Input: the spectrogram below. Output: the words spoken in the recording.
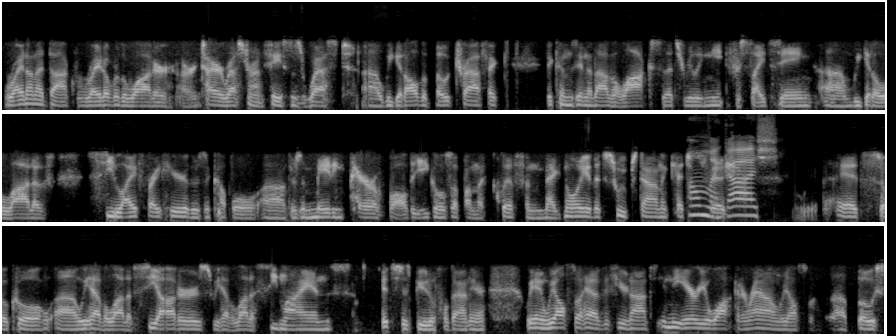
right on a dock, right over the water. Our entire restaurant faces west. Uh, we get all the boat traffic that comes in and out of the locks, so that's really neat for sightseeing. Um, we get a lot of sea life right here. There's a couple. Uh, there's a mating pair of bald eagles up on the cliff and Magnolia that swoops down and catches. Oh my fish. gosh! It's so cool. Uh, we have a lot of sea otters. We have a lot of sea lions. It's just beautiful down here. We, and we also have, if you're not in the area walking around, we also uh, boast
